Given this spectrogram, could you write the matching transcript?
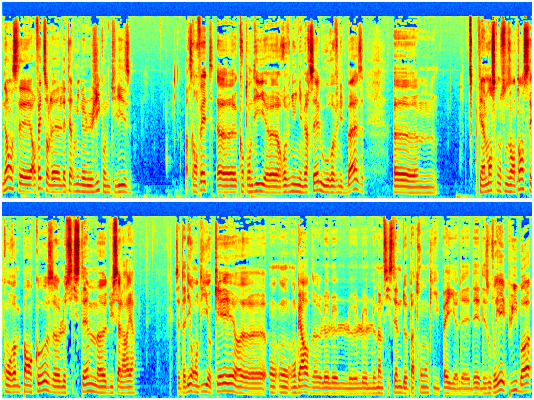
non, c'est en fait sur la, la terminologie qu'on utilise. Parce qu'en fait, euh, quand on dit euh, revenu universel ou revenu de base, euh, finalement, ce qu'on sous-entend, c'est qu'on ne remet pas en cause euh, le système euh, du salariat. C'est-à-dire, on dit, ok, euh, on, garde le, même système de patron qui paye des, ouvriers, et puis, bah,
